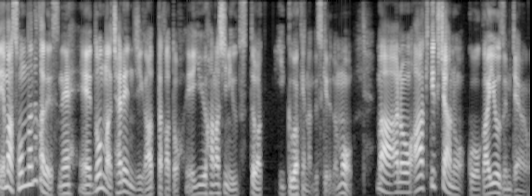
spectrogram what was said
で、まあそんな中でですね、えどんなチャレンジがあったかという話に移ってはいくわけなんですけれども、まああの、アーキテクチャのこう概要図みたいな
